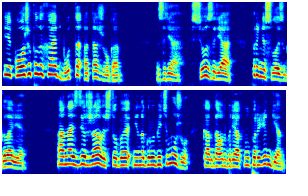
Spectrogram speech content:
и кожа полыхает, будто от ожога. Зря, все зря, пронеслось в голове. Она сдержалась, чтобы не нагрубить мужу, когда он брякнул про рентген.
